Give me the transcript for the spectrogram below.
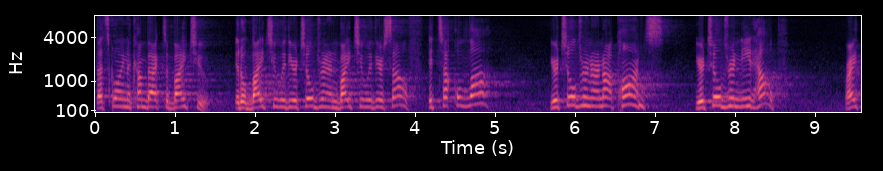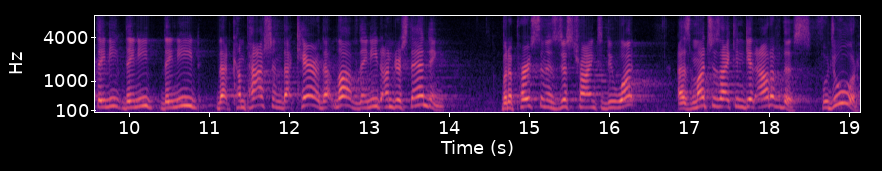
That's going to come back to bite you. It'll bite you with your children and bite you with yourself. Ittaqullah. Your children are not pawns. Your children need help right? They need, they, need, they need that compassion, that care, that love. They need understanding. But a person is just trying to do what? As much as I can get out of this. Fujur.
